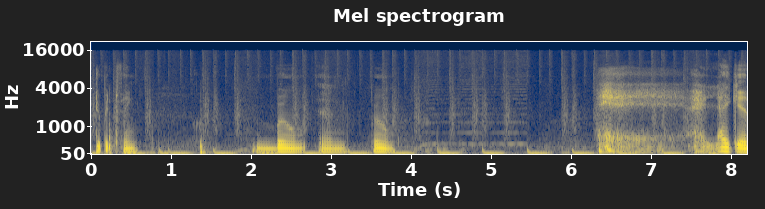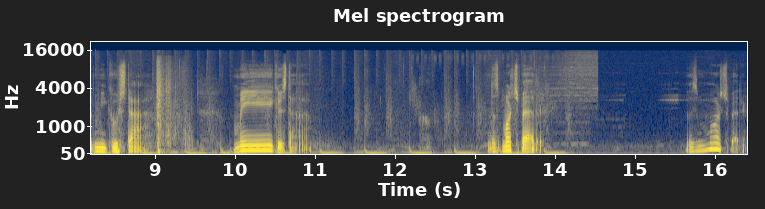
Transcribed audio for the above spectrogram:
Stupid thing. Boom and boom. Like it. Me gusta. Me gusta. That's much better. That's much better.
